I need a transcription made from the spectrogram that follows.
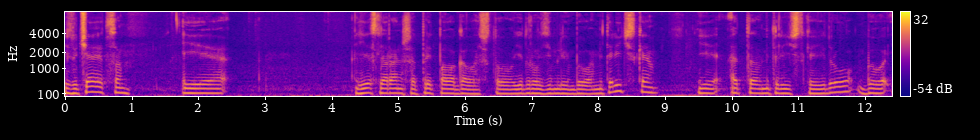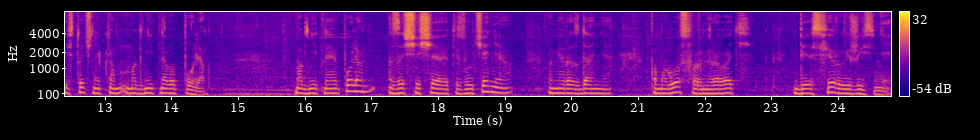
изучается, и если раньше предполагалось, что ядро Земли было металлическое, и это металлическое ядро было источником магнитного поля. Магнитное поле защищает излучение в мироздании, помогло сформировать биосферу и жизнь в ней.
